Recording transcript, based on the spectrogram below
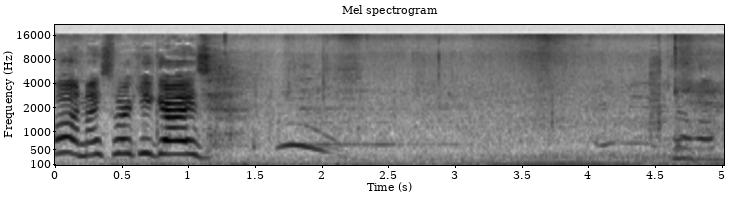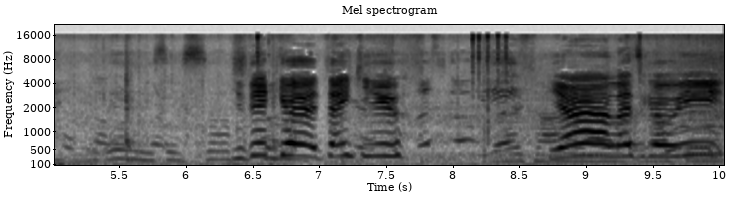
Oh, nice work, you guys. You did good. Thank you. Yeah, let's go eat.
